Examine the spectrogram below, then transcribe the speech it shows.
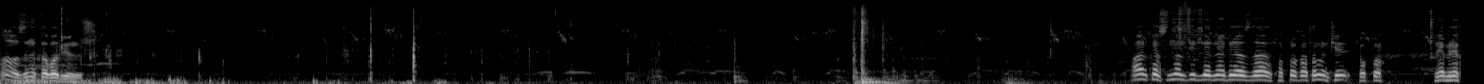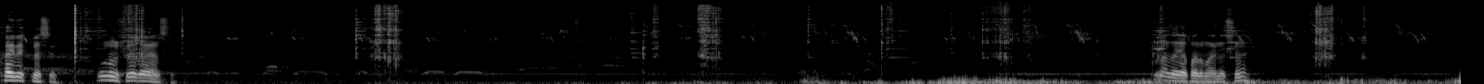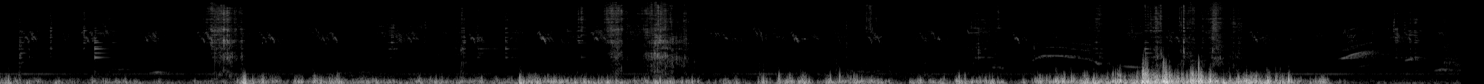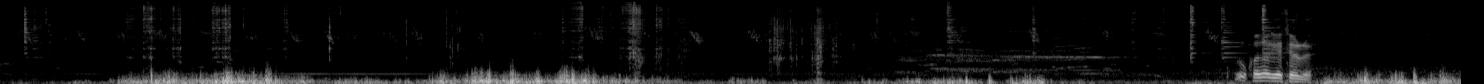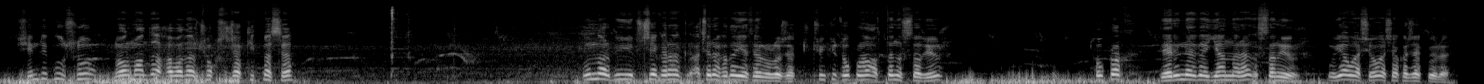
Ağzını kapatıyoruz. Arkasından diplerine biraz daha toprak atalım ki toprak nemini kaybetmesin. Uzun süre dayansın. Buna da yapalım aynısını. Kadar yeterli. Şimdi bu su normalde havalar çok sıcak gitmezse bunlar büyüyüp çiçek açana kadar yeterli olacak. Çünkü toprağı alttan ıslanıyor. Toprak derine ve yanlara ıslanıyor. Bu yavaş yavaş akacak böyle.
